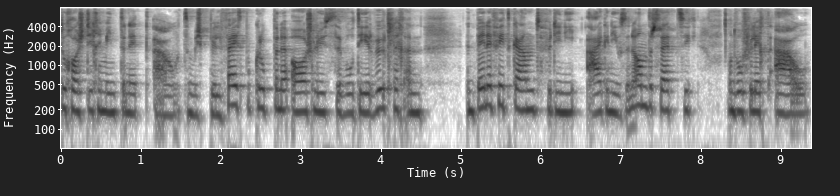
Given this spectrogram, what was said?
Du kannst dich im Internet auch zum Beispiel Facebook-Gruppen anschliessen, wo dir wirklich einen, einen Benefit geben für deine eigene Auseinandersetzung und wo vielleicht auch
